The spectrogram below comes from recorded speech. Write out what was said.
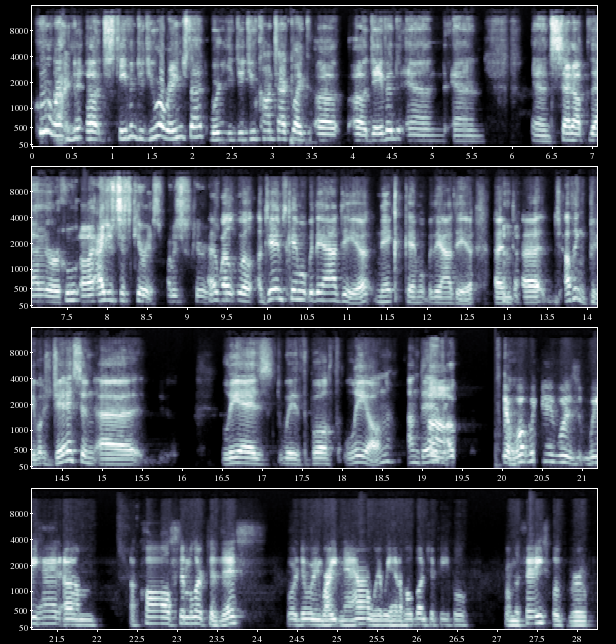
Who arranged? Uh, Stephen, did you arrange that? Were you, did you contact like uh, uh, David and and and set up that, or who? Uh, I was just curious. I was just curious. Uh, well, well, James came up with the idea. Nick came up with the idea, and uh, I think pretty much Jason uh, liaised with both Leon and David. Oh, Yeah, what we did was we had um, a call similar to this we're doing right now, where we had a whole bunch of people from the Facebook group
